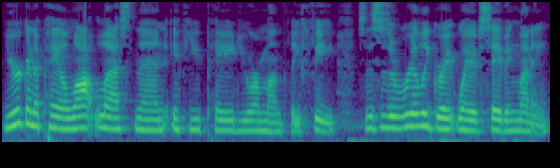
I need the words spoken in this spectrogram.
you're going to pay a lot less than if you paid your monthly fee. So this is a really great way of saving money.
